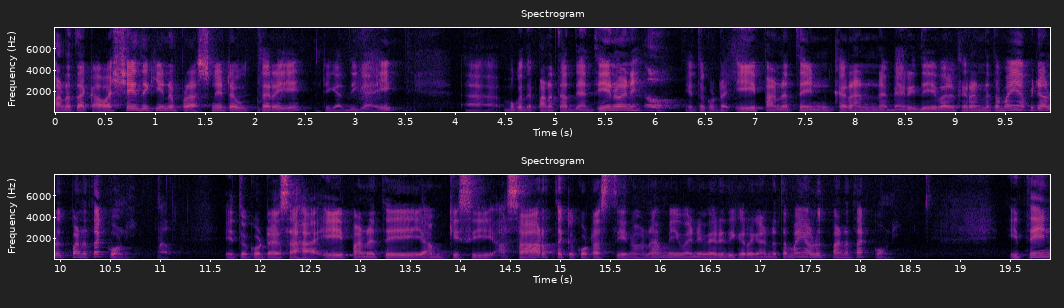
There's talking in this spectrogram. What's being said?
පනතක් අවශ්‍යයද කියන ප්‍රශ්නයට උත්තරයේ ටිකත් දිගයි. මොකද පනතත් දැන් තියෙනවනේ. එතකොට ඒ පනතෙන් කරන්න බැරි දේවල් කරන්න තමයි අපිට අලුත් පනතක් ඕනි. එතකොට සහ ඒ පනතේ යම් කිසි අසාර්ථක කොටස් තියෙනවන මේවා නිවැරදි කරගන්න තමයි අලුත් පනතක් ඕනි. ඉතින්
